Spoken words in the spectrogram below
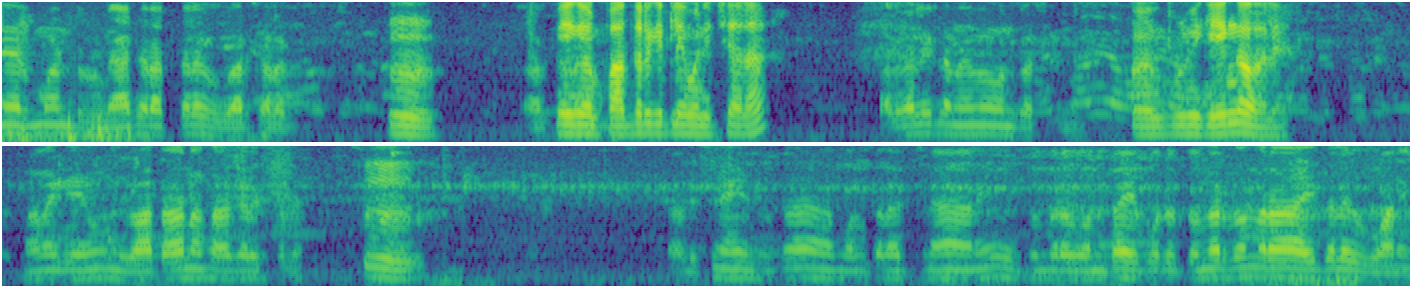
నేర్పమంటారు మేచర్ వస్తలేవు వర్షాలకు. మీకు పద్ధతికి ఇట్లా ఏమైనా ఇచ్చారా? పరదలు ఇట్లా మేమే కొనుకొస్తున్నాం ఆ, ఇప్పుడు మీకు ఏం కావాలి? మనకేముంది? వాతావరణం సహకరిస్తలేదు తడిసిన ఇసుక మొలకలు వచ్చినా అని తొందరగా వంట అయిపోతుంది తొందర తొందర అవుతలేవు కానీ.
